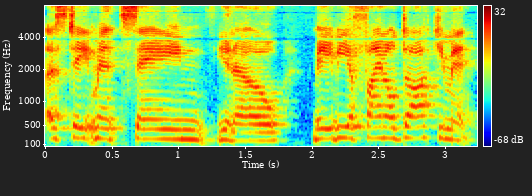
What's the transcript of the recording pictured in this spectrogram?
a statement saying, you know, maybe a final document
